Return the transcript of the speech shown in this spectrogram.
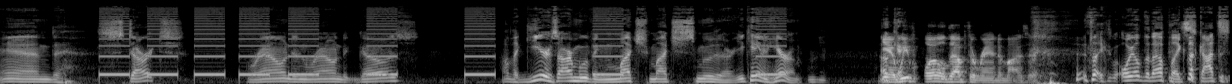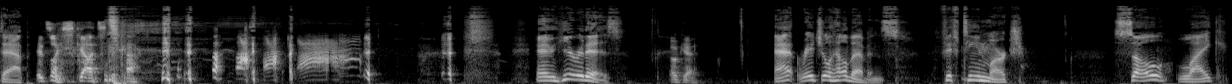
and start. Round and round it goes. Oh, the gears are moving much much smoother. You can't even hear them. Yeah, Okay. we've oiled up the randomizer. It's like oiled it up like Scott Stapp. It's like Scott's. And here it is. okay. At Rachel Held Evans, 15 March. So, like,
